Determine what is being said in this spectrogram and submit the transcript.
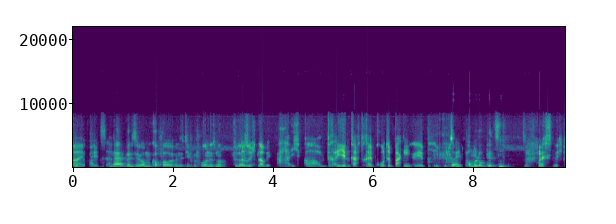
denn, by Pizza. naja, wenn sie auf dem Kopf haue, wenn sie tiefgefroren ist noch. Vielleicht. Also ich glaube, ich oh, drei, jeden Tag drei Brote backen, Gibt es eigentlich Pomelo-Pizzen? weiß nicht.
